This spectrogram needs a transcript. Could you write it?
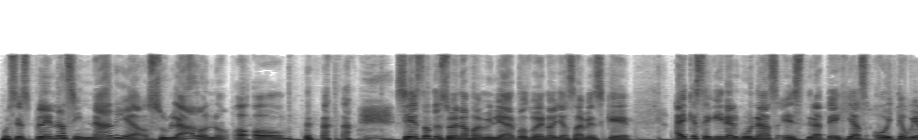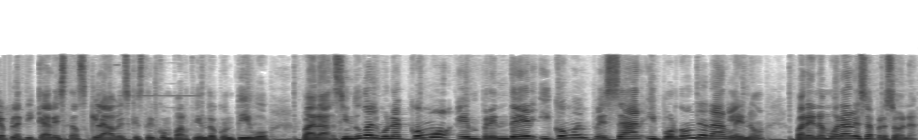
pues es plena sin nadie a su lado, ¿no? Oh, oh. si esto te suena familiar, pues bueno, ya sabes que hay que seguir algunas estrategias. Hoy te voy a platicar estas claves que estoy compartiendo contigo para sin duda alguna cómo emprender y cómo empezar y por dónde darle, ¿no? Para enamorar a esa persona.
